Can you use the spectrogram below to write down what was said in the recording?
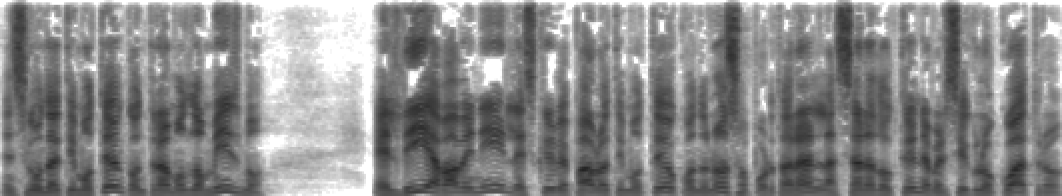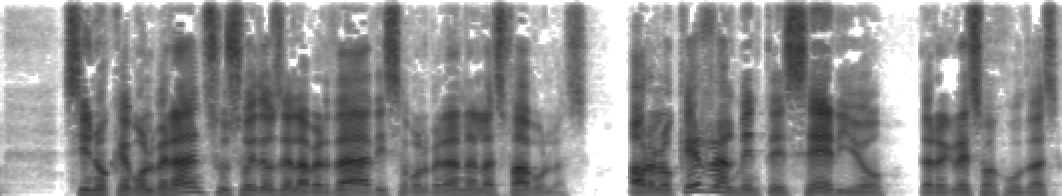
En 2 Timoteo encontramos lo mismo. El día va a venir, le escribe Pablo a Timoteo, cuando no soportarán la sana doctrina, versículo 4, sino que volverán sus oídos de la verdad y se volverán a las fábulas. Ahora, lo que es realmente serio, de regreso a Judas,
